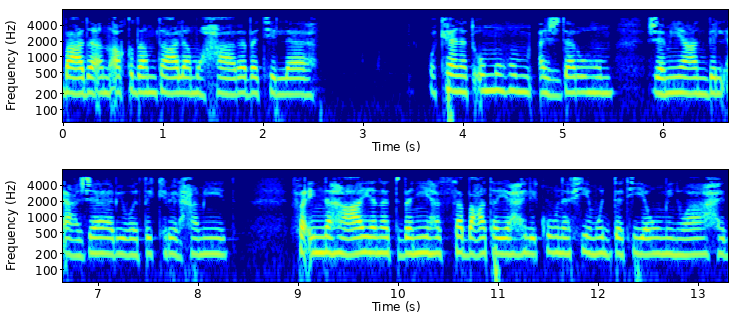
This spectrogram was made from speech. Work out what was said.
بعد أن أقدمت على محاربة الله. وكانت أمهم أجدرهم جميعا بالإعجاب والذكر الحميد فإنها عاينت بنيها السبعة يهلكون في مدة يوم واحد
